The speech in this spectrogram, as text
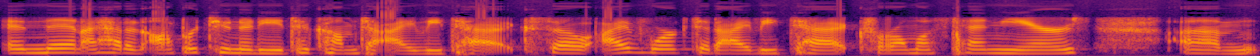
and then I had an opportunity to come to Ivy Tech. So I've worked at Ivy Tech for almost 10 years, um,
